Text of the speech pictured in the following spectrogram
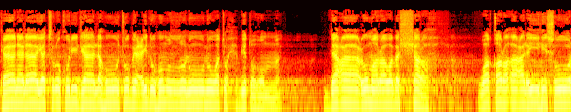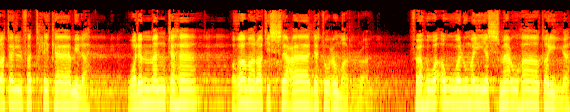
كان لا يترك رجاله تبعدهم الظنون وتحبطهم. دعا عمر وبشره وقرأ عليه سورة الفتح كاملة ولما انتهى غمرت السعادة عمر. فهو أول من يسمعها طرية.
